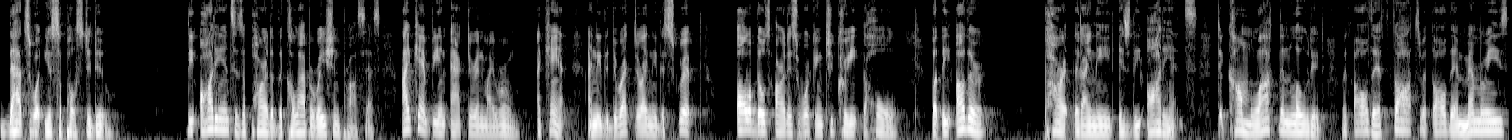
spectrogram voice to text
That's what you're supposed to do. The audience is a part of the collaboration process. I can't be an actor in my room. I can't. I need the director, I need the script, all of those artists working to create the whole. But the other part that I need is the audience to come locked and loaded with all their thoughts, with all their memories,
